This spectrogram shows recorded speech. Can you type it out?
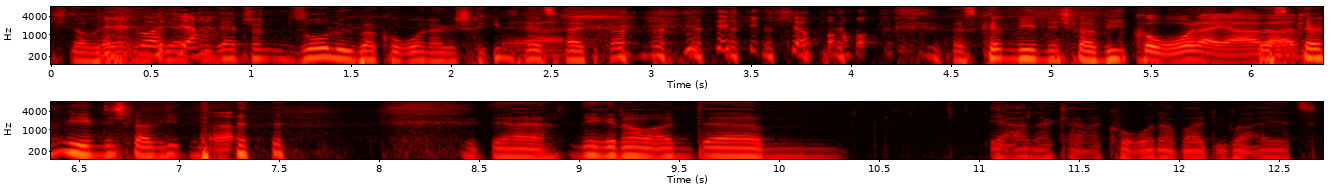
Ich glaube, der, Oh Gott, der, ja. der hat schon ein Solo über Corona geschrieben. Ja. Jetzt halt. Ich glaube auch. Das können wir ihm nicht verbieten. Corona-Jahre. Das können wir ihm nicht verbieten. Ja. Ja, nee, genau. Und ähm, ja, na klar, Corona war halt überall jetzt.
